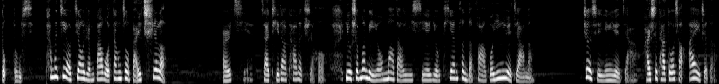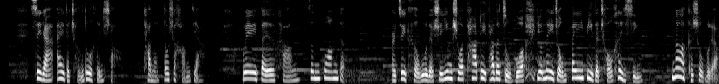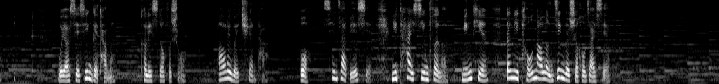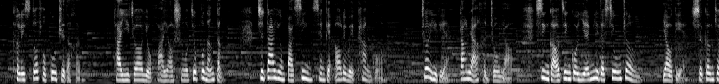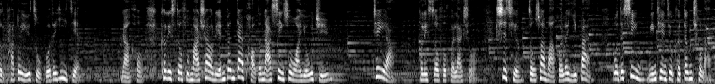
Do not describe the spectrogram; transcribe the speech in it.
狗东西，他们就要教人把我当做白痴了。而且在提到他的时候，有什么理由冒到一些有天分的法国音乐家呢？这些音乐家还是他多少爱着的，虽然爱的程度很少。他们都是行家，为本行增光的。而最可恶的是，硬说他对他的祖国有那种卑鄙的仇恨心，那可受不了。我要写信给他们。克里斯多夫说。奥利维劝他：“不，现在别写，你太兴奋了。明天，等你头脑冷静的时候再写。”克里斯多夫固执得很。他一朝有话要说，就不能等，只答应把信先给奥利维看过。这一点当然很重要。信稿经过严密的修正，要点是更正他对于祖国的意见。然后，克里斯托弗马上连奔带跑地拿信送往邮局。这样，克里斯托弗回来说：“事情总算挽回了一半，我的信明天就可登出来。”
